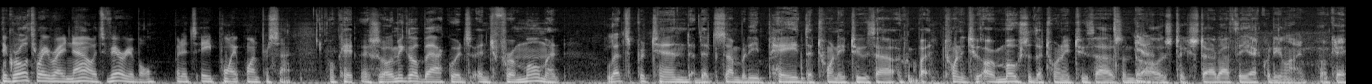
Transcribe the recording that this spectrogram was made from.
the growth rate right now, it's variable, but it's 8.1%. Okay, so let me go backwards, and for a moment, let's pretend that somebody paid the twenty-two thousand, twenty-two, or most of the twenty-two thousand dollars to start off the equity line. Okay,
